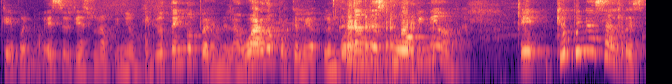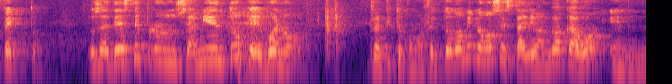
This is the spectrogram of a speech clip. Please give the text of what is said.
que bueno, eso ya es una opinión que yo tengo, pero me la guardo porque lo importante es tu opinión. Eh, ¿Qué opinas al respecto? O sea, de este pronunciamiento que, bueno, repito, como efecto dominó, se está llevando a cabo en,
